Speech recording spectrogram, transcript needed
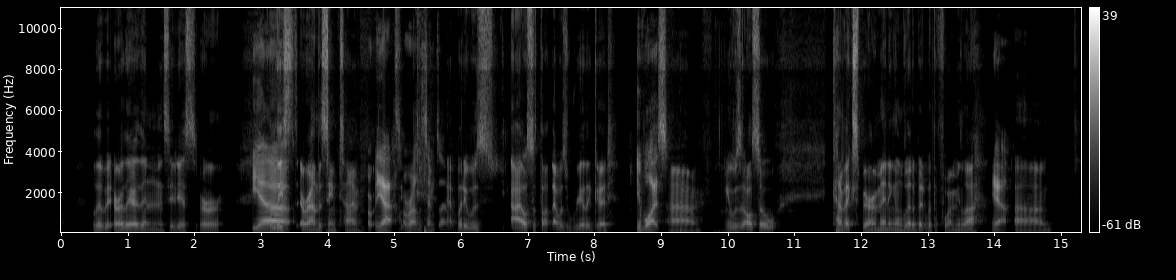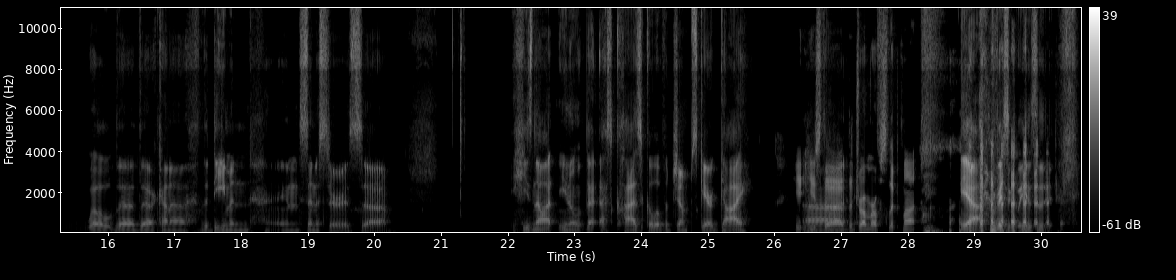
a little bit earlier than Insidious, or yeah at least around the same time. yeah around the same time Uh, But it was. I also thought that was really good. it was Um, it was also kind of experimenting a little bit with the formula. yeah Um, well, the the kind of the demon in Sinister is. Uh, he's not, you know, that as classical of a jump scare guy. He, he's Uh, the the drummer of Slipknot. yeah basically he's a,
